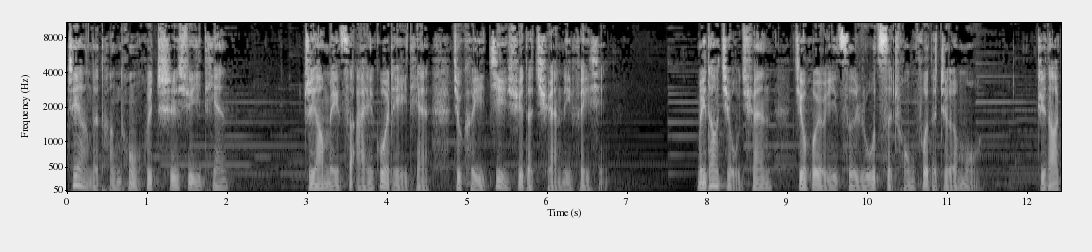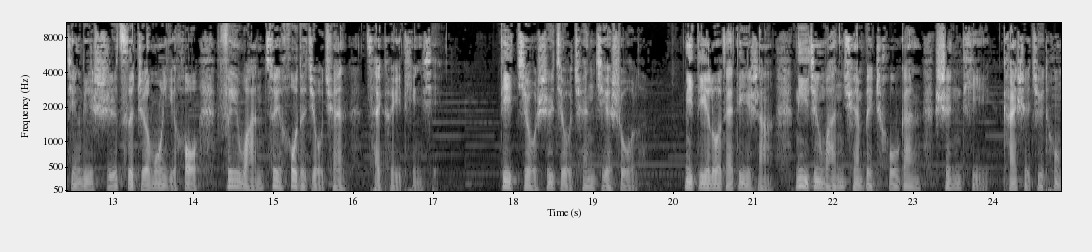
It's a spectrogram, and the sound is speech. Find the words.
这样的疼痛会持续一天。只要每次挨过这一天，就可以继续的全力飞行。每到九圈，就会有一次如此重复的折磨，直到经历十次折磨以后，飞完最后的九圈才可以停歇。第九十九圈结束了，你跌落在地上，你已经完全被抽干，身体开始剧痛，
